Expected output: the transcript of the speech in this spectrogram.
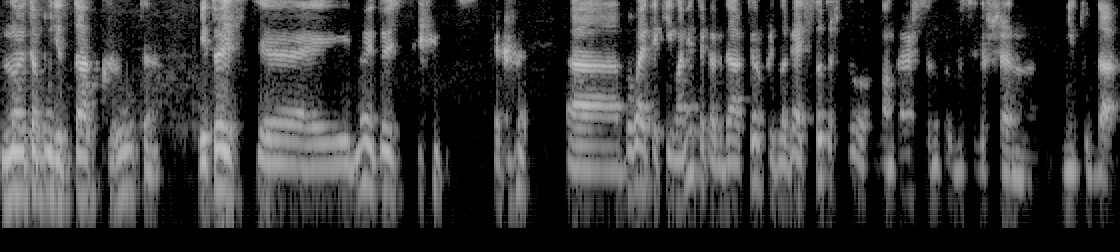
но это будет так круто. И то есть, э, ну и то есть, а, бывают такие моменты, когда актер предлагает что-то, что вам кажется, ну, как бы совершенно не туда.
